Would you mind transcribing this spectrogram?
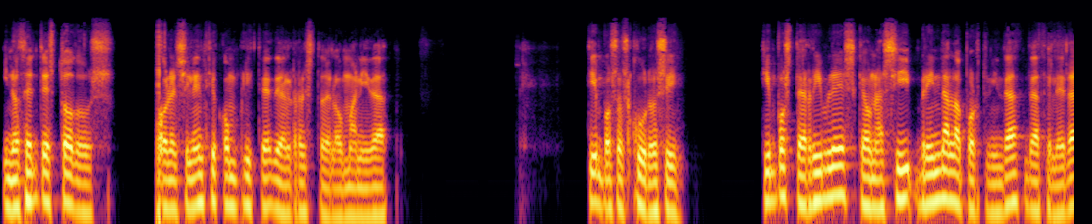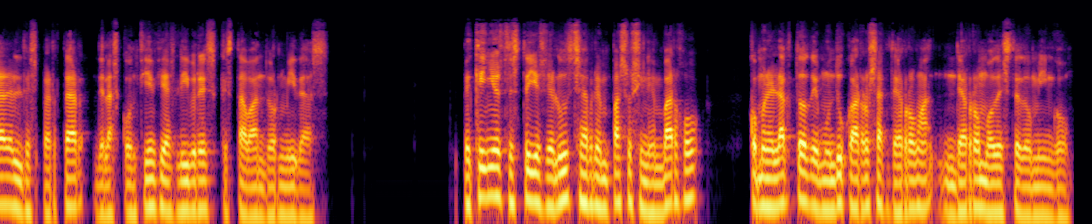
inocentes todos, con el silencio cómplice del resto de la humanidad. Tiempos oscuros, sí. Tiempos terribles que aún así brindan la oportunidad de acelerar el despertar de las conciencias libres que estaban dormidas. Pequeños destellos de luz se abren paso, sin embargo, como en el acto de Munduca Rosac de, Roma, de Romo de este domingo.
